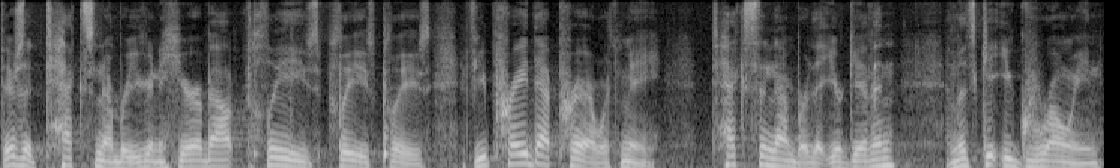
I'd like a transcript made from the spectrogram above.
there's a text number you're going to hear about. Please, please, please, if you prayed that prayer with me, text the number that you're given and let's get you growing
